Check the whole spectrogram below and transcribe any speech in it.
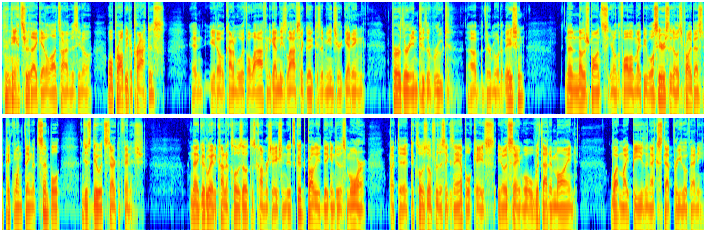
And the answer that I get a lot of times is, you know, well, probably to practice and, you know, kind of move with a laugh. And again, these laughs are good because it means you're getting further into the root of their motivation. And then another response, you know, the follow up might be, well, seriously, though, it's probably best to pick one thing that's simple and just do it start to finish. And then a good way to kind of close out this conversation, it's good to probably dig into this more, but to, to close out for this example case, you know, is saying, well, with that in mind, what might be the next step for you, if any?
